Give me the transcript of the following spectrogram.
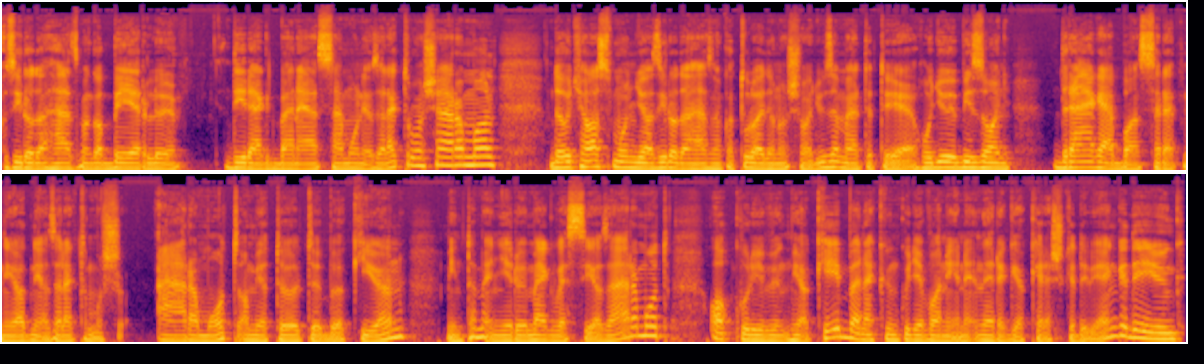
az irodaház meg a bérlő direktben elszámolni az elektromos árammal, de hogyha azt mondja az irodaháznak a tulajdonosa vagy üzemeltetője, hogy ő bizony drágábban szeretné adni az elektromos áramot, ami a töltőből kijön, mint amennyire ő megveszi az áramot, akkor jövünk mi a képbe, nekünk ugye van ilyen energiakereskedői engedélyünk,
